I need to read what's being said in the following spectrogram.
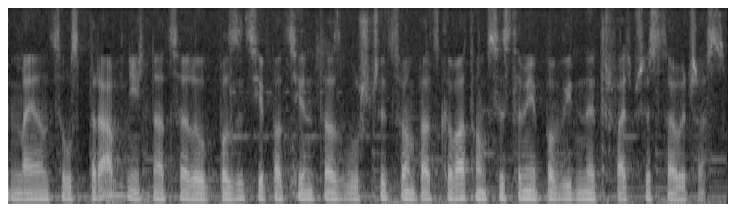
mające usprawnić na celu pozycję pacjenta z łuszczycą packowatą w systemie powinny trwać przez cały czas.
